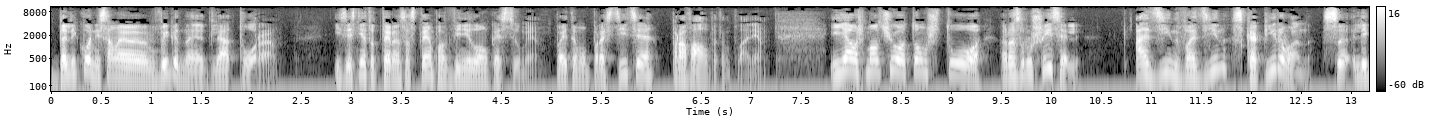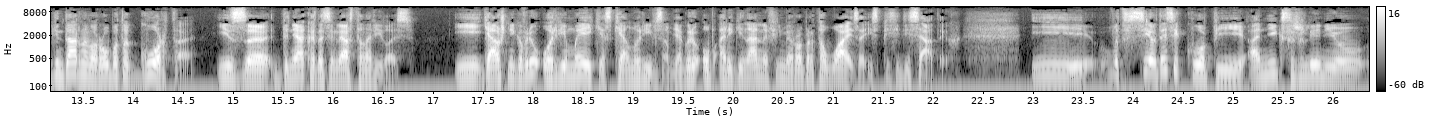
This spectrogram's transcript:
далеко не самое выгодное для Тора. И здесь нету Терренса Стэмпа в виниловом костюме. Поэтому, простите, провал в этом плане. И я уж молчу о том, что Разрушитель один в один скопирован с легендарного робота Горта из э, «Дня, когда Земля остановилась». И я уж не говорю о ремейке с Киану Ривзом, я говорю об оригинальном фильме Роберта Уайза из 50-х. И вот все вот эти копии, они, к сожалению,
